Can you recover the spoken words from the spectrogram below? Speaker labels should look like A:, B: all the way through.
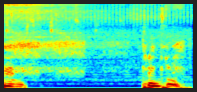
A: 10, 20,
